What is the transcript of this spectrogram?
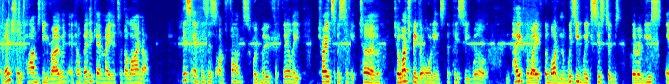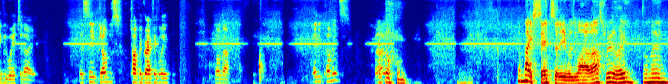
Eventually, Times New Roman and Helvetica made it to the lineup. This emphasis on fonts would move the fairly trade specific term to a much bigger audience in the PC world and paved the way for the modern WYSIWYG systems that are in use everywhere today. So Steve Jobs, typographically, well done. Any comments? That's? It makes sense that he was one of us, really. I mean,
